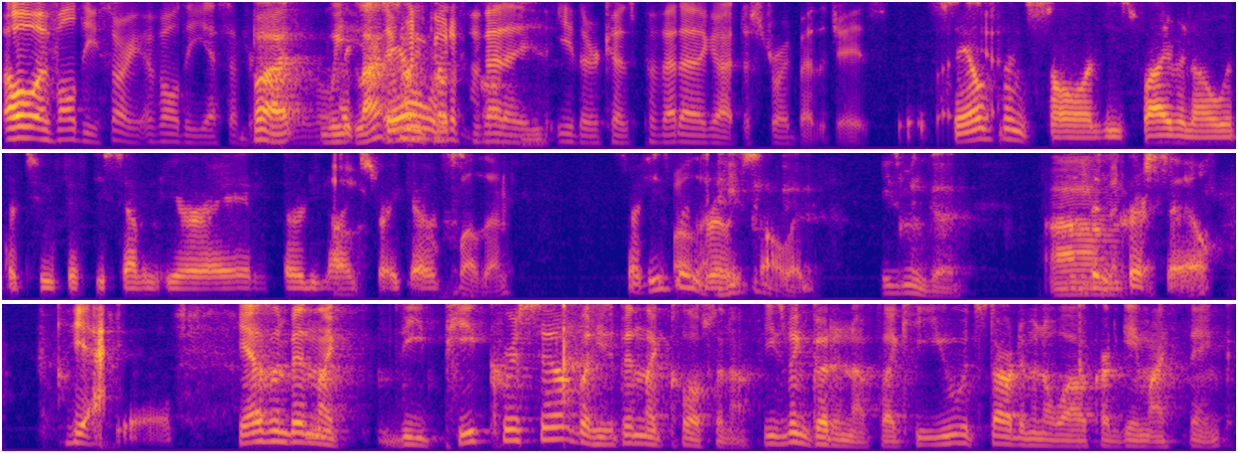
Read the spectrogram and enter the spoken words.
Oh, Eovaldi. Sorry, Eovaldi. Yes, I forgot. But we like last Sale wouldn't go to Pivetta either because Pivetta got destroyed by the Jays. But, Sale's yeah. been solid. He's five and zero oh with a two fifty seven ERA and thirty nine oh, strikeouts. Well done. So he's been well, really he's solid. Been he's been good. Um, he's been Chris Sale. Yeah. yeah. He hasn't been like the peak Chris Sale, but he's been like close enough. He's been good enough. Like he, you would start him in a wild card game, I think.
